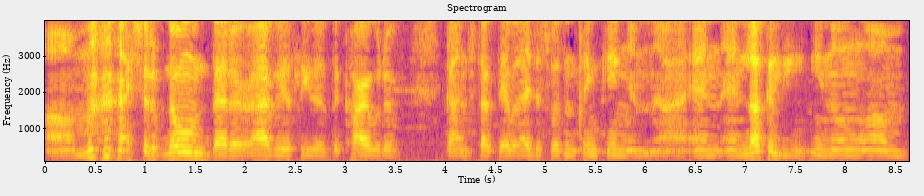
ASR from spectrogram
Um, I should have known better, obviously, that the car would have gotten stuck there, but I just wasn't thinking, and uh, and and luckily, you know, um,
